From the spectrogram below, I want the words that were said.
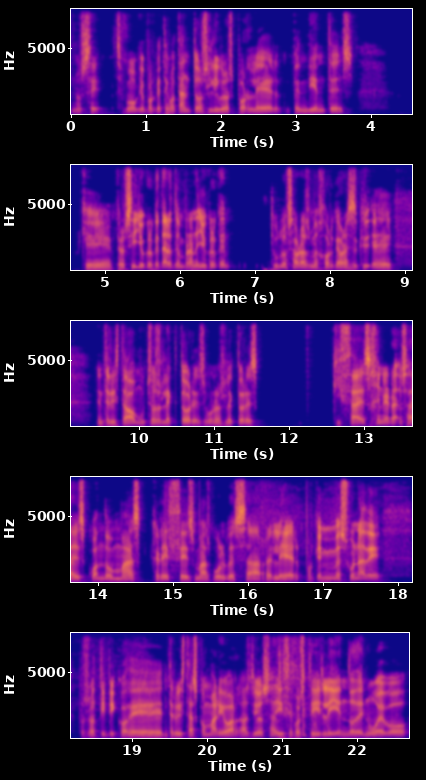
no sé, supongo que porque tengo tantos libros por leer pendientes que... Pero sí, yo creo que tarde o temprano, yo creo que tú lo sabrás mejor, que habrás eh, entrevistado a muchos lectores y buenos lectores. Quizá es general, o sea, es cuando más creces, más vuelves a releer, porque a mí me suena de, pues lo típico, de entrevistas con Mario Vargas Llosa y dice, pues estoy leyendo de nuevo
